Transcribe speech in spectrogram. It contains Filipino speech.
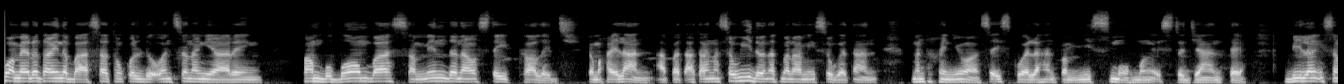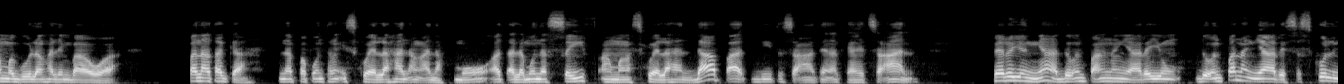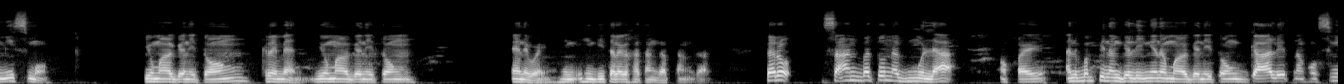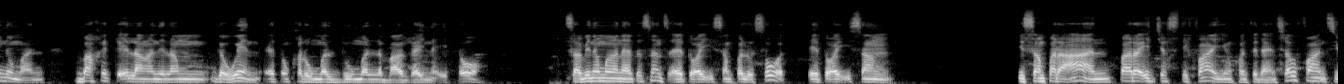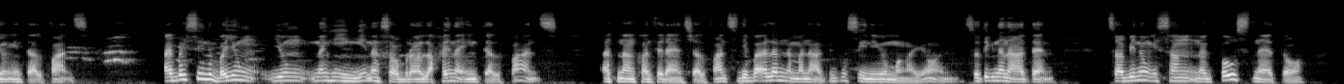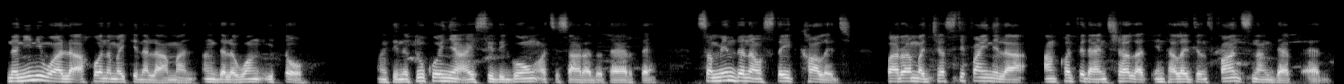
Po, meron tayong nabasa tungkol doon sa nangyaring pambobomba sa Mindanao State College. Kamakailan, apat atang nasawi doon at maraming sugatan. Mantakin nyo ah, sa eskwelahan pa mismo mga estudyante. Bilang isang magulang halimbawa, panatag ka na papuntang eskwelahan ang anak mo at alam mo na safe ang mga eskwelahan dapat dito sa atin at kahit saan. Pero yun nga, doon pa ang nangyari, yung doon pa nangyari sa school mismo yung mga ganitong krimen, yung mga ganitong anyway, hin- hindi talaga katanggap-tanggap. Pero saan ba 'to nagmula? Okay? Ano bang pinanggalingan ng mga ganitong galit ng kung sino man? Bakit kailangan nilang gawin itong karumal-dumal na bagay na ito? Sabi ng mga netizens, ito ay isang palusot. Ito ay isang isang paraan para i-justify yung confidential funds, yung intel funds ay ba sino ba yung yung nanghihingi ng sobrang laki na intel funds at ng confidential funds? 'Di ba alam naman natin kung sino yung mga yon? So tignan natin. Sabi nung isang nag-post nito, naniniwala ako na may kinalaman ang dalawang ito. Ang tinutukoy niya ay si Digong at si Sara Duterte sa Mindanao State College para ma-justify nila ang confidential at intelligence funds ng DepEd.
